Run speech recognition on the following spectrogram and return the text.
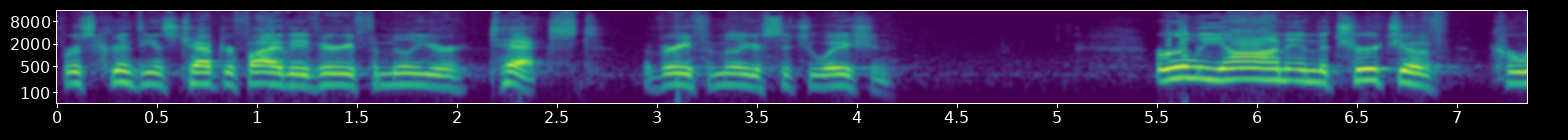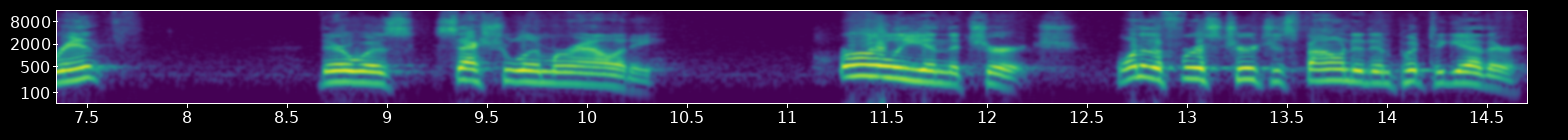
1 Corinthians chapter 5, a very familiar text, a very familiar situation. Early on in the church of Corinth, there was sexual immorality. early in the church, one of the first churches founded and put together.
